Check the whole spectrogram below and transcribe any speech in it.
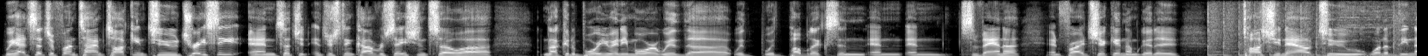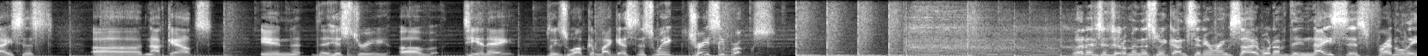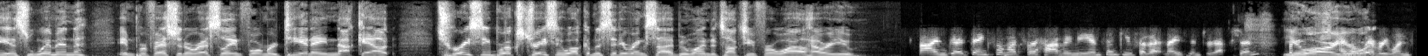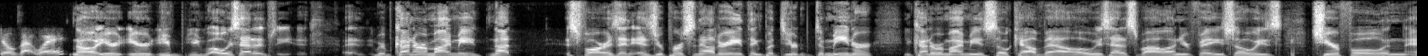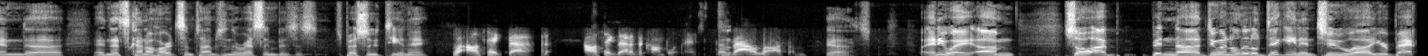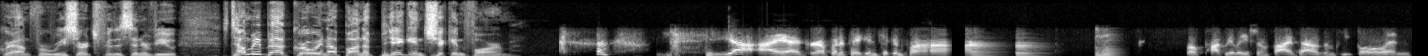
we had such a fun time talking to Traci and such an interesting conversation. So uh, I'm not going to bore you anymore with uh, with with Publix and and and Savannah and fried chicken. I'm going to toss you now to one of the nicest uh, knockouts in the history of TNA. Please welcome my guest this week, Traci Brooks. Ladies and gentlemen, this week on Sitting Ringside, one of the nicest, friendliest women in professional wrestling, former TNA knockout, Traci Brooks. Traci, welcome to Sitting Ringside. Been wanting to talk to you for a while. How are you? I'm good. Thanks so much for having me, and thank you for that nice introduction. You are. I hope everyone feels that way. No, you're. You're. You. You always had it. Uh, kind of remind me not as far as any, as your personality or anything, but your demeanor. You kind of remind me of SoCal Val. Always had a smile on your face. Always cheerful, and and uh, and that's kind of hard sometimes in the wrestling business, especially with TNA. Well, I'll take that. I'll take that as a compliment. So Val's awesome. Yeah. Anyway, um, so I've been uh, doing a little digging into uh, your background for research for this interview. Tell me about growing up on a pig and chicken farm. yeah, I uh, grew up on a pig and chicken farm. About population five thousand people, and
